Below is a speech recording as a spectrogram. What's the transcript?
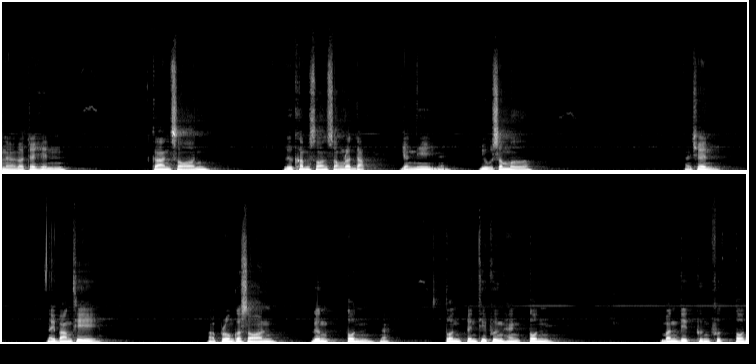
เนี่ยเราจะเห็น การสอน หรือคำสอนสองระดับอย่างนี้อยู่เสมอ เช่น ในบางที่พระองค์ก็สอนเรื่องตนนะตนเป็นที่พึ่งแห่งตน บัณฑิตพึงฝึกตน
